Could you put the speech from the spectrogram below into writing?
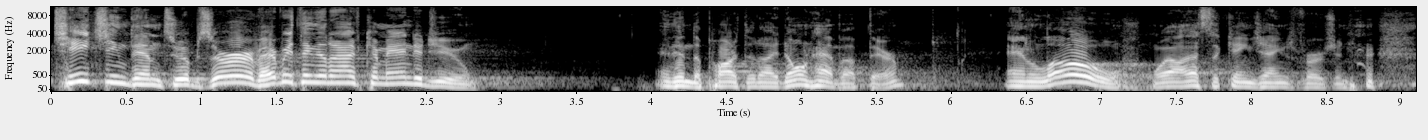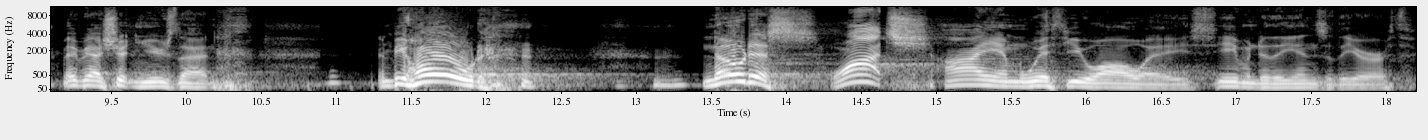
teaching them to observe everything that I've commanded you. And then the part that I don't have up there. And lo, well, that's the King James Version. Maybe I shouldn't use that. And behold, notice, watch, I am with you always, even to the ends of the earth.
